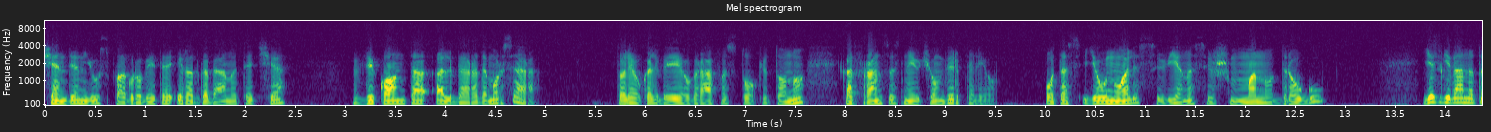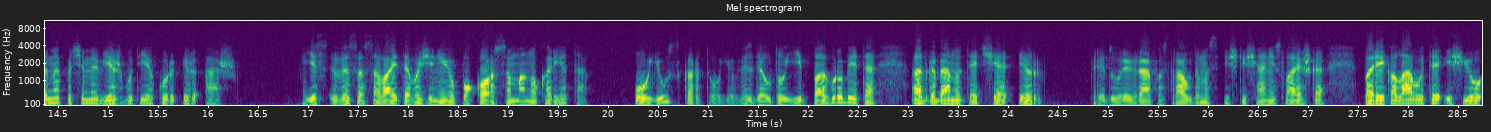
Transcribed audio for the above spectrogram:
Šiandien jūs pagrobėte ir atgabenote čia Vikontą Alberą de Morserą. Toliau kalbėjo grafas tokiu tonu, kad Francas nejučiom virptelėjo. O tas jaunuolis vienas iš mano draugų. Jis gyvena tame pačiame viešbutyje, kur ir aš. Jis visą savaitę važinėjo po korsą mano karietą. O jūs, kartuoju, vis dėlto jį pagrobėte, atgabenote čia ir pridūrė grafas traukdamas iš kišenės laišką, pareikalavote iš jo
